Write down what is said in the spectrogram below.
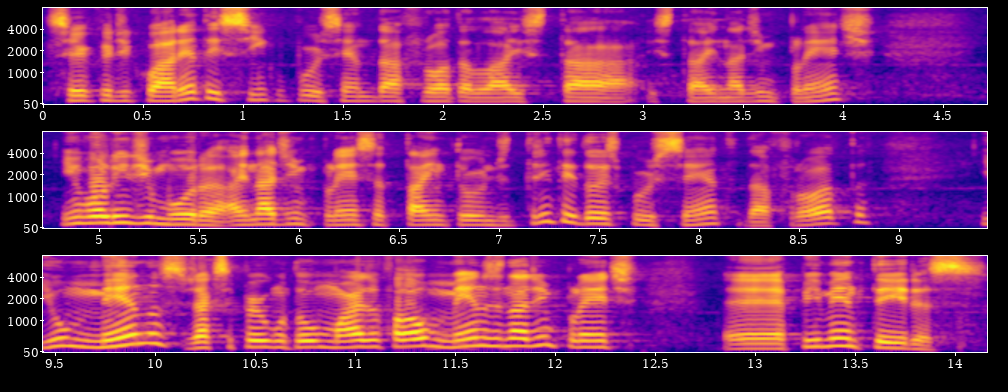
Cerca de 45% da frota lá está, está inadimplente. Em Rolim de Moura, a inadimplência está em torno de 32% da frota. E o menos, já que você perguntou mais, eu vou falar o menos inadimplente, é, pimenteiras,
